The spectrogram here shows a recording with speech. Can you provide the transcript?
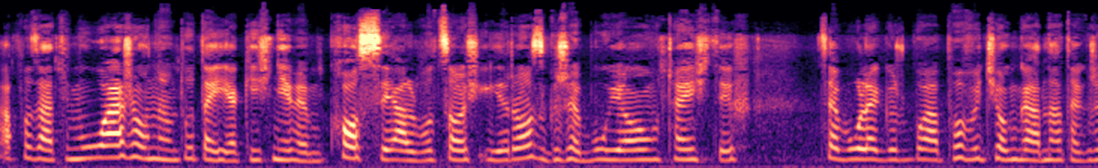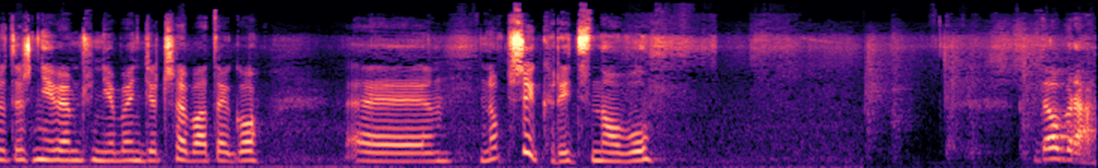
A poza tym łażą nam tutaj jakieś, nie wiem, kosy albo coś i rozgrzebują. Część tych cebulek już była powyciągana, także też nie wiem, czy nie będzie trzeba tego e, no, przykryć znowu. Dobra,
